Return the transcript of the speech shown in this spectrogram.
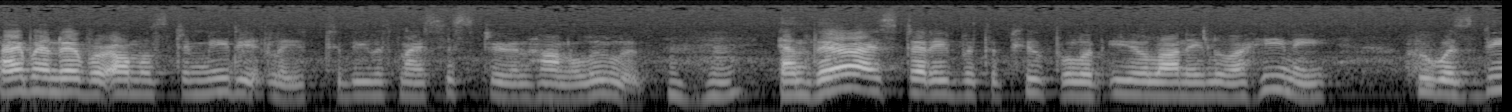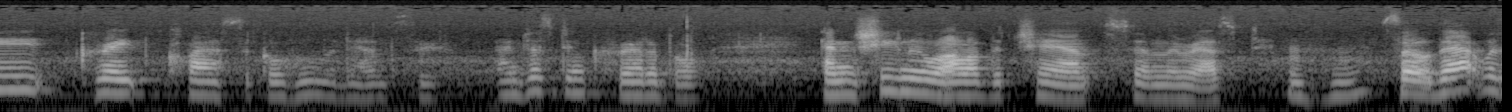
I went over almost immediately to be with my sister in Honolulu. And there I studied with the pupil of Iolani Luahini, who was the great classical hula dancer, and just incredible. And she knew all of the chants and the rest. So that was,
